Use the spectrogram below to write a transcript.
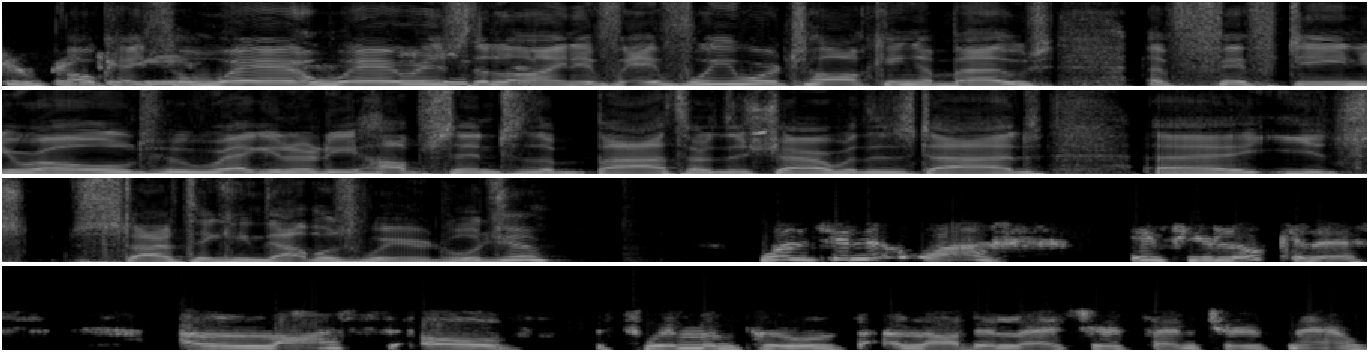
Too big. Okay, so where where is the line? If if we were talking about a 15 year old who regularly hops into the bath or the shower with his dad, uh, you'd start thinking that was weird, would you? Well, do you know what? If you look at it, a lot of swimming pools, a lot of leisure centres now,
